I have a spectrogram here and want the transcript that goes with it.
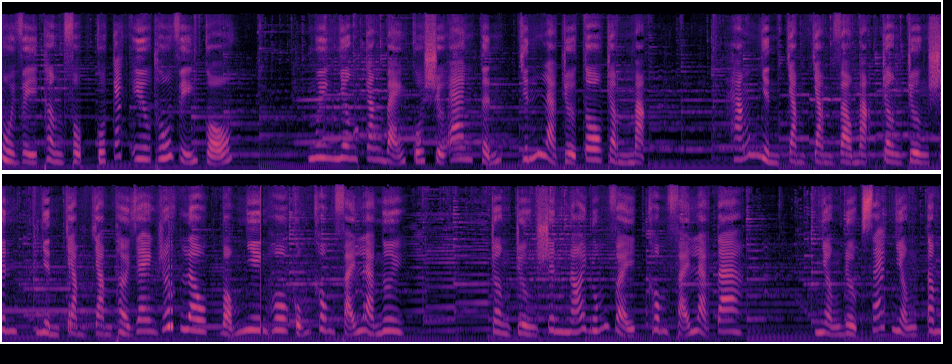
mùi vị thần phục của các yêu thú viễn cổ. Nguyên nhân căn bản của sự an tĩnh chính là trừ tô trầm mặt Hắn nhìn chầm chầm vào mặt Trần Trường Sinh, Nhìn chầm chầm thời gian rất lâu, Bỗng nhiên hô cũng không phải là ngươi. Trần Trường Sinh nói đúng vậy, Không phải là ta. Nhận được xác nhận tâm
